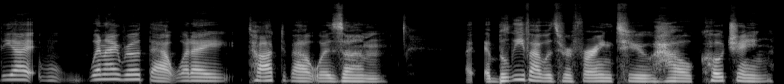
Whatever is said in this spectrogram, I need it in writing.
the I when I wrote that, what I talked about was um, I, I believe I was referring to how coaching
